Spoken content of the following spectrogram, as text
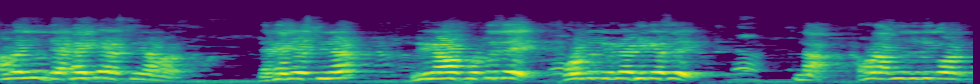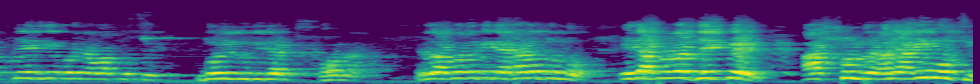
আমরা কিন্তু দেখাইতে আসছি না আমার। দেখাইতে আসছি না? তুমি নামাজ পড়তেছে বরং তো কেবলা ঠিক আছে? না। এখন আপনি যদি কর কে দিকে করে নামাজ পড়ছে দলিল যদি দেন না। এটা তো আপনাদেরকে দেখানোর জন্য। এই যে আপনারা দেখবেন, আর শুনবেন, আমি আগেই বলছি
